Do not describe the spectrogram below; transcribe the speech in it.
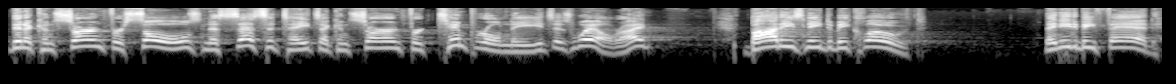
then a concern for souls necessitates a concern for temporal needs as well, right? Bodies need to be clothed, they need to be fed,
